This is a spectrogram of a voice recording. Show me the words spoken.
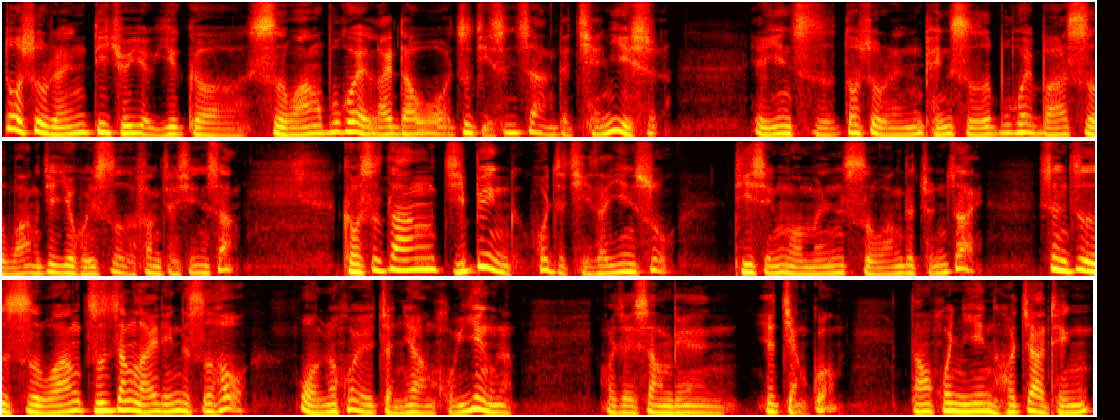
多数人的确有一个死亡不会来到我自己身上的潜意识，也因此多数人平时不会把死亡这一回事放在心上。可是当疾病或者其他因素提醒我们死亡的存在，甚至死亡即将来临的时候，我们会怎样回应呢？我在上面也讲过，当婚姻和家庭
